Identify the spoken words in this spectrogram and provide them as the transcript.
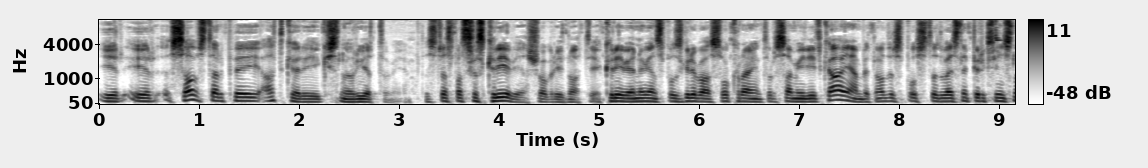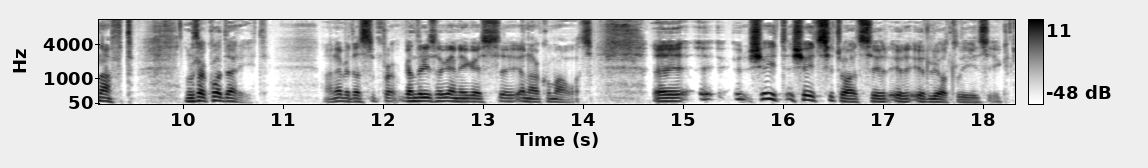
ir, ir savstarpēji atkarīgas no rietumiem. Tas ir tas pats, kas Krievijā šobrīd notiek. Krievijā neviens puses gribās Ukraiņu tur samīdīt kājām, bet no otras puses tad vairs nepirks viņas naftu. Nu, tā ko darīt? Ne, bet tas ir gandrīz vienīgais ienākuma avots. E, šeit, šeit situācija ir, ir, ir ļoti līdzīga.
